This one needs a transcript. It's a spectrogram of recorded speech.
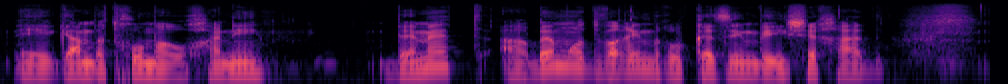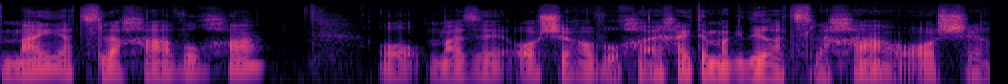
uh, גם בתחום הרוחני. באמת, הרבה מאוד דברים מרוכזים באיש אחד. מהי הצלחה עבורך, או מה זה אושר עבורך? איך היית מגדיר הצלחה או אושר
